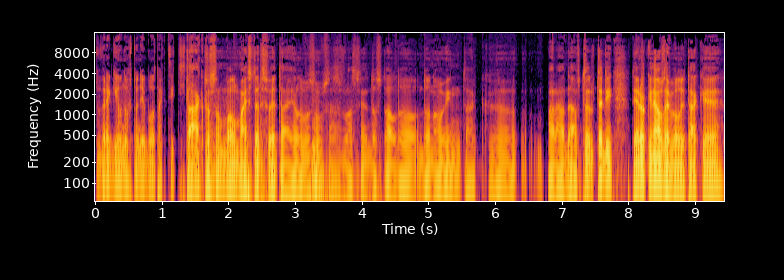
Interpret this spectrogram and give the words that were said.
v regiónoch to nebolo tak cítiť? Tak, to som bol majster sveta, lebo som mm. sa vlastne dostal do, do novín, tak uh, paráda. Vtedy tie roky naozaj boli také,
